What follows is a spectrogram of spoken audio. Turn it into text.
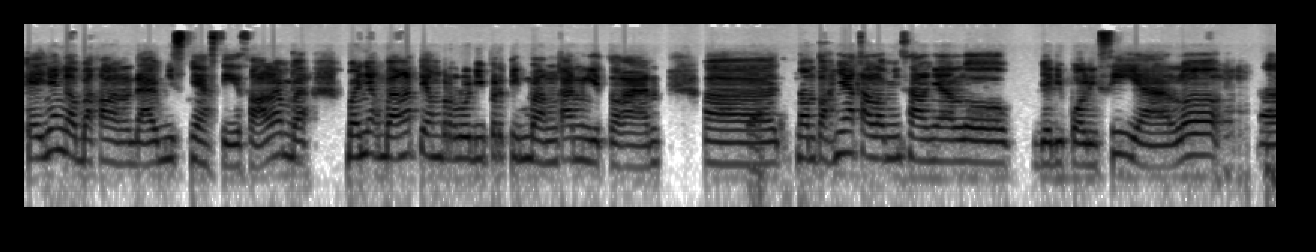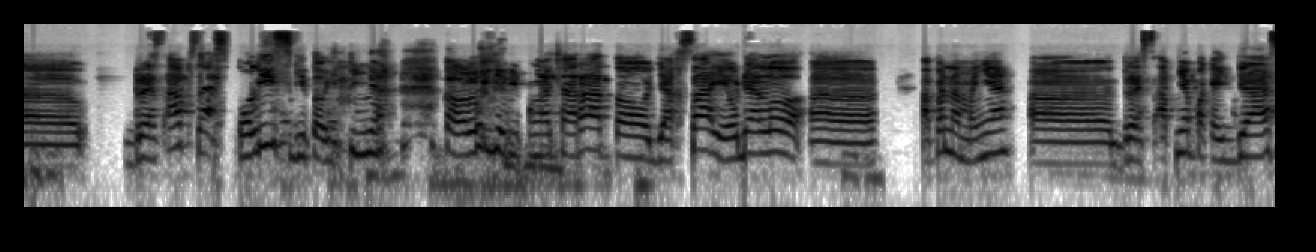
kayaknya nggak bakalan ada habisnya sih soalnya ba- banyak banget yang perlu dipertimbangkan gitu kan. Eh, Contohnya kalau misalnya lo jadi polisi ya lo eh, dress up as polis gitu intinya. Kalau lo jadi pengacara atau jaksa ya udah lo eh, apa namanya eh, dress upnya pakai jas.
